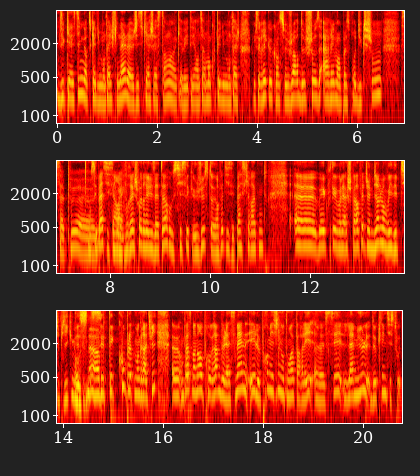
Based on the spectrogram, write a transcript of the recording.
du casting, en tout cas du montage final, euh, Jessica Chastain, euh, qui avait été entièrement coupée du montage. Donc c'est vrai que quand ce genre de choses arrive en post-production, ça peut. euh, on sait pas si c'est un vrai choix de réalisateur ou si c'est que juste, euh, en fait, il sait pas ce qu'il raconte. Euh, bah écoutez, voilà, je, en fait, j'aime bien lui envoyer des petits pics, mais Oh, c'était complètement gratuit. Euh, on passe maintenant au programme de la semaine et le premier film dont on va parler, euh, c'est La Mule de Clint Eastwood.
